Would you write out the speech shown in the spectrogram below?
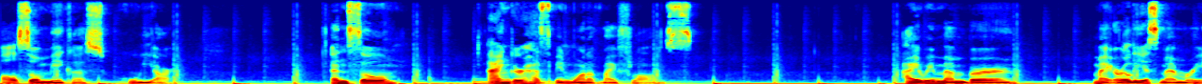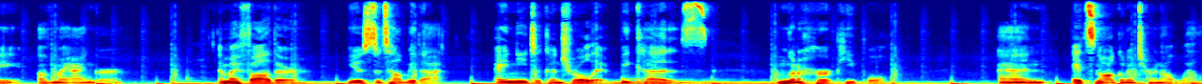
also make us who we are. And so, anger has been one of my flaws. I remember my earliest memory of my anger. And my father used to tell me that I need to control it because I'm going to hurt people and it's not going to turn out well.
